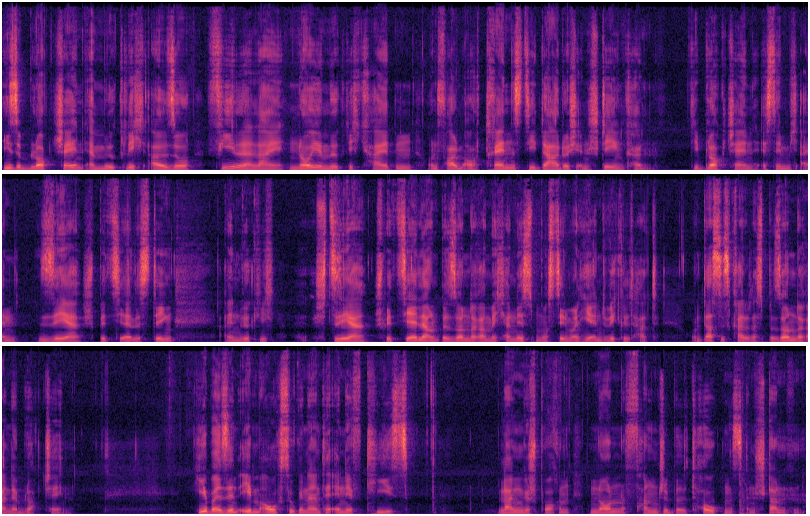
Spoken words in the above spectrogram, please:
Diese Blockchain ermöglicht also vielerlei neue Möglichkeiten und vor allem auch Trends, die dadurch entstehen können. Die Blockchain ist nämlich ein sehr spezielles Ding, ein wirklich sehr spezieller und besonderer Mechanismus, den man hier entwickelt hat. Und das ist gerade das Besondere an der Blockchain. Hierbei sind eben auch sogenannte NFTs, lang gesprochen Non-Fungible Tokens, entstanden.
